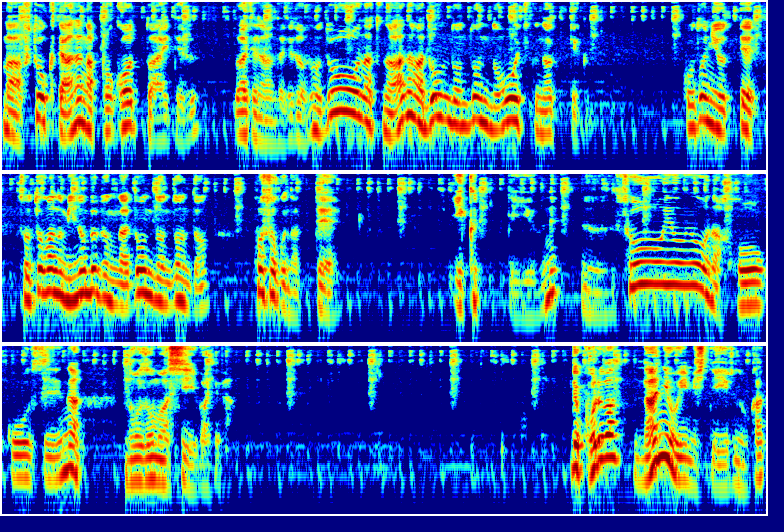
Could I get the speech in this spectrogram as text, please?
まあ太くて穴がポコッと開いてるわけなんだけどそのドーナツの穴がどんどんどんどん大きくなっていくことによって外側の実の部分がどんどんどんどん細くなっていくっていうね、うん、そういうような方向性が望ましいわけだ。でこれは何を意味しているのかっ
